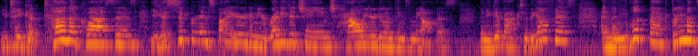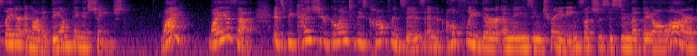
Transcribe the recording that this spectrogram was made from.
You take a ton of classes, you get super inspired, and you're ready to change how you're doing things in the office. Then you get back to the office, and then you look back three months later, and not a damn thing has changed. Why? Why is that? It's because you're going to these conferences and hopefully they're amazing trainings. Let's just assume that they all are,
